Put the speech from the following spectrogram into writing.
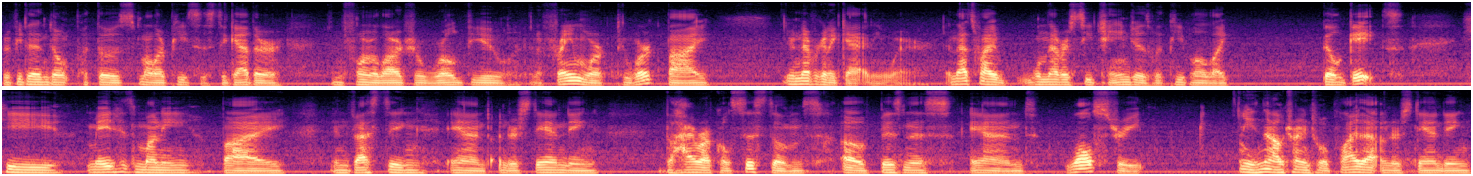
but if you then don't put those smaller pieces together and form a larger worldview and a framework to work by, you're never going to get anywhere. And that's why we'll never see changes with people like Bill Gates. He made his money by investing and understanding the hierarchical systems of business and Wall Street. He's now trying to apply that understanding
